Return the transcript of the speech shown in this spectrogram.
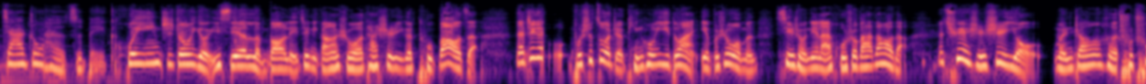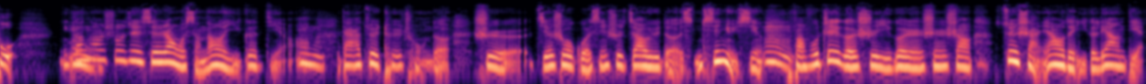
加重他的自卑感。婚姻之中有一些冷暴力，就你刚刚说他是一个土包子，那这个不是作者凭空臆断，也不是我们信手拈来胡说八道的，那确实是有文章和出处。你刚刚说这些让我想到了一个点啊，大家最推崇的是接受过新式教育的新女性，嗯，仿佛这个是一个人身上最闪耀的一个亮点。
